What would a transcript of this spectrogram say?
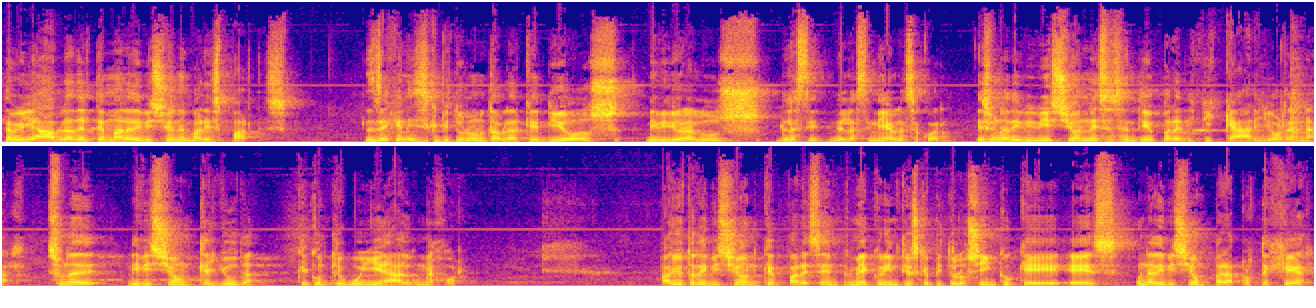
La Biblia habla del tema de la división en varias partes. Desde Génesis capítulo 1 te habla que Dios dividió la luz de las, tinieblas, ¿se acuerdan? Es una división en ese sentido para edificar y ordenar. Es una división que ayuda, que contribuye a algo mejor. Hay otra división que aparece en 1 Corintios capítulo 5 que es una división para proteger.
